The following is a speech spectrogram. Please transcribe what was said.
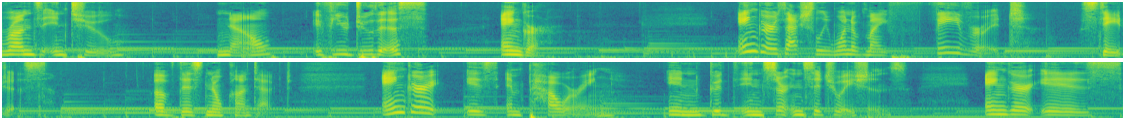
runs into now, if you do this, anger. Anger is actually one of my favorite stages of this no contact. Anger is empowering in good in certain situations. Anger is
